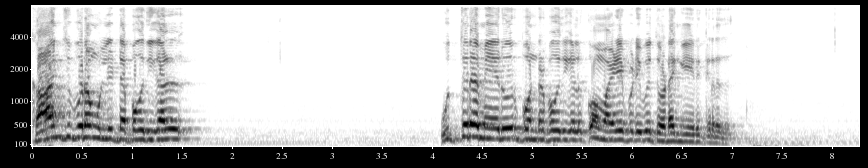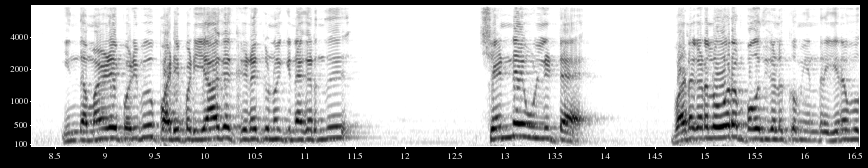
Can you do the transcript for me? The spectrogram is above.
காஞ்சிபுரம் உள்ளிட்ட பகுதிகள் உத்தரமேரூர் போன்ற பகுதிகளுக்கும் மழைப்பொழிவு தொடங்கி இருக்கிறது. இந்த மழைப்பொழிவு படிப்படியாக கிழக்கு நோக்கி நகர்ந்து சென்னை உள்ளிட்ட வடகடலோரம் பகுதிகளுக்கும் இன்று இரவு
